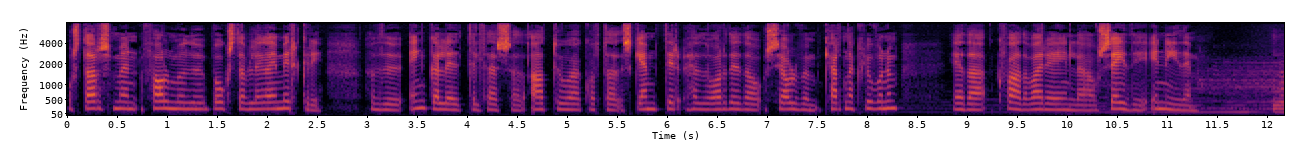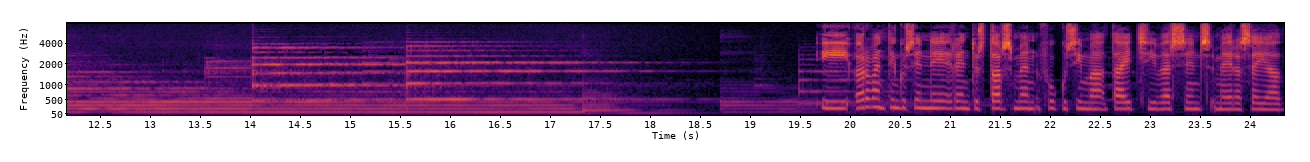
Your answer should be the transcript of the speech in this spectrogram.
og starfsmenn fálmuðu bókstaflega í myrkri hafðu enga leið til þess að aðtuga hvort að skemdir hefðu orðið á sjálfum kjarnakljúfunum eða hvað væri einlega á segði inni í þeim. Í örvæntingu sinni reyndu starfsmenn Fukushima Daiichi versins meira segja að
